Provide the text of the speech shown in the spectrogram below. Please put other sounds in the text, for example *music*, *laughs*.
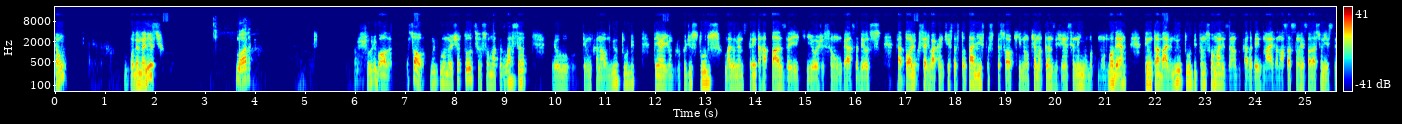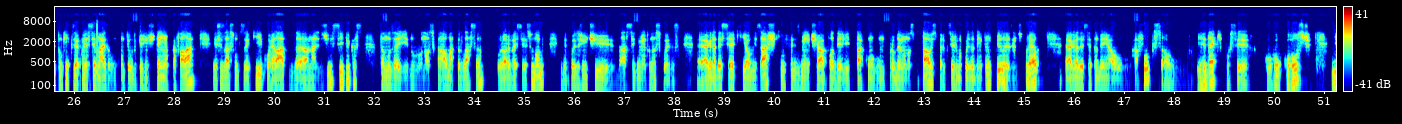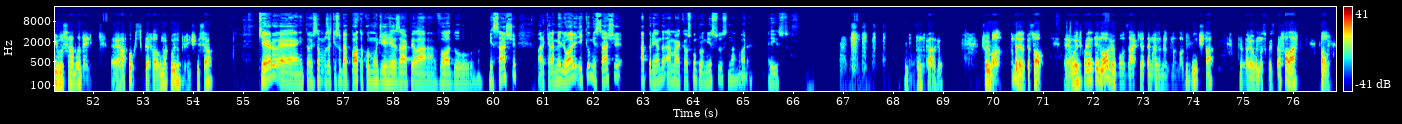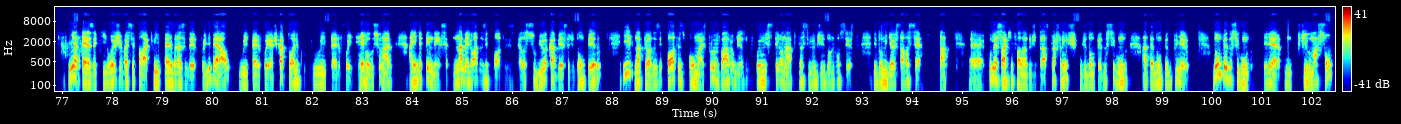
Então, podemos dar início? Bora. Show de bola. Pessoal, muito boa noite a todos. Eu sou o Matheus Lassan. Eu tenho um canal no YouTube, tenho aí um grupo de estudos, mais ou menos 30 rapazes aí que hoje são, graças a Deus, católicos, vacantistas totalistas, pessoal que não quer uma transigência nenhuma com o mundo moderno. Tem um trabalho no YouTube, estamos formalizando cada vez mais a nossa ação restauracionista. Então, quem quiser conhecer mais algum conteúdo que a gente tenha para falar, esses assuntos aqui, correlatos, análise de encíclicas, estamos aí no nosso canal Matheus Lassan por hora vai ser esse o nome, e depois a gente dá seguimento nas coisas. É, agradecer aqui ao Misashi, que infelizmente a avó dele está com algum problema no hospital, espero que seja uma coisa bem tranquila, rezemos por ela. É, agradecer também ao Rafux, ao Irdek, por ser co-host, e o senador Dene. É, Rafux, se quiser falar alguma coisa para a gente iniciar. Quero, é, então estamos aqui sobre a pauta comum de rezar pela avó do Misashi, para que ela melhore e que o Misashi aprenda a marcar os compromissos na hora. É isso. Intancável. Show de bola. Então, beleza, pessoal. É 8h49, eu vou usar aqui até mais ou menos umas 9h20, tá? Preparei algumas coisas para falar. Então, minha tese aqui hoje vai ser falar que o Império Brasileiro foi liberal, o Império foi anticatólico, o Império foi revolucionário, a independência, na melhor das hipóteses, ela subiu a cabeça de Dom Pedro, e, na pior das hipóteses, ou mais provável mesmo, foi um estelionato para cima de Dom João VI. E Dom Miguel estava certo. Tá? É, começar aqui falando de trás para frente, de Dom Pedro II até Dom Pedro I. Dom Pedro II, ele era um filo maçom.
